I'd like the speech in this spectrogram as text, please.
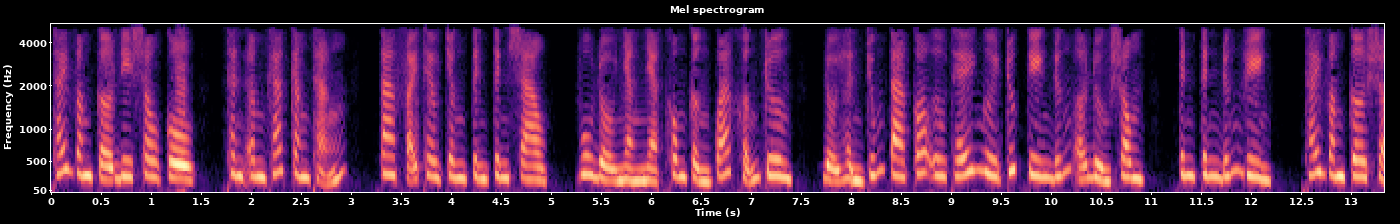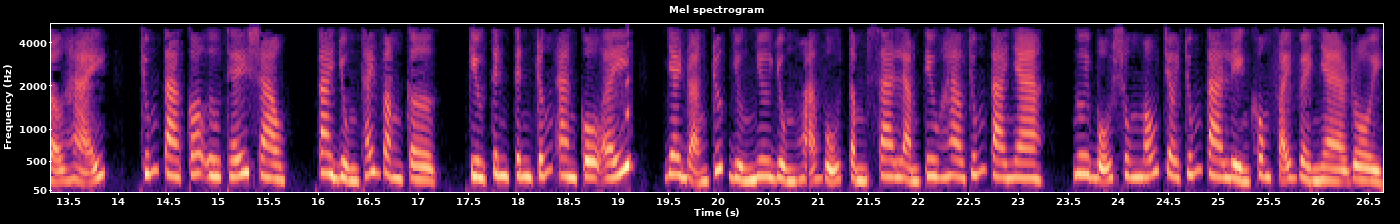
Thái Văn Cờ đi sau cô, thanh âm khá căng thẳng, ta phải theo chân Tinh Tinh sao, vu đồ nhàn nhạt không cần quá khẩn trương, đội hình chúng ta có ưu thế ngươi trước tiên đứng ở đường sông, tinh tinh đứng riêng, Thái Văn Cơ sợ hãi, chúng ta có ưu thế sao, ta dùng Thái Văn Cơ, Kiều Tinh Tinh trấn an cô ấy, giai đoạn trước dường như dùng hỏa vũ tầm xa làm tiêu hao chúng ta nha, ngươi bổ sung máu cho chúng ta liền không phải về nhà rồi,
